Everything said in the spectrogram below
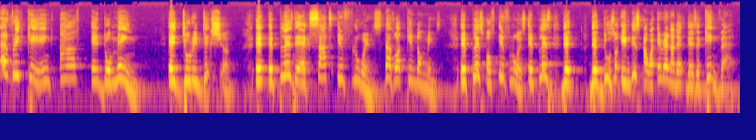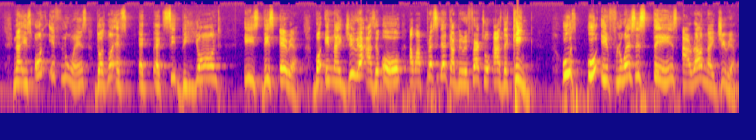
every king have a domain, a jurisdiction, a, a place they exert influence. That's what kingdom means. A place of influence, a place they, they do. So in this our area now, there, there's a king there. Now his own influence does not exceed beyond is this area. But in Nigeria as a whole, our president can be referred to as the king, who's, who influences things around Nigeria.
